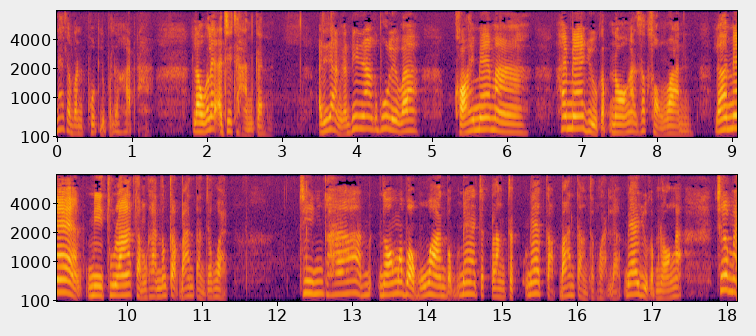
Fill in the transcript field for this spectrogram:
น่าจะวันพุธหรือพฤหัสค่ะเราก็เลยอธิษฐานกัน อธิษฐานกันพี่ดีน่าก็พูดเลยว่า ขอให้แม่มา ให้แม่อยู่กับน้องอะสักสองวัน แล้วแม่มีธุระสำคัญต้องกลับบ้านต่างจังหวัด จริงค่ะน้องมาบอกเมื่อวานบอกแม่จะกลังจะแม่กลับบ้านต่างจังหวัดแล้ว แม่อยู่กับน้องอะ่ะเชื่อไหม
